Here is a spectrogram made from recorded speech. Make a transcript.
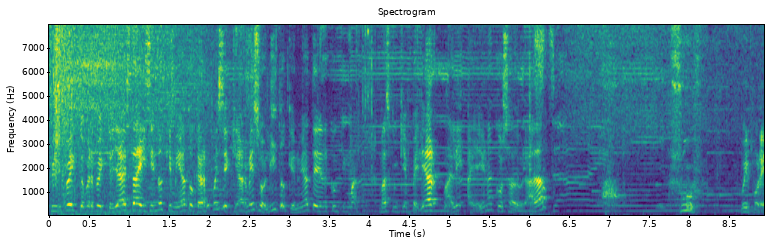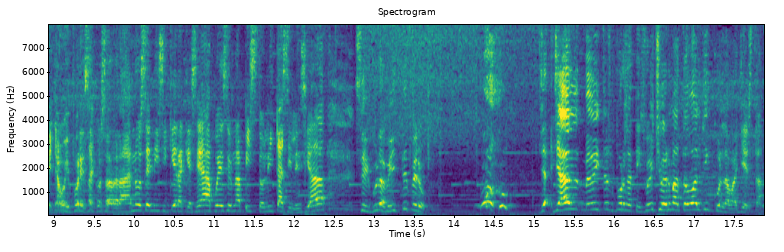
Perfecto, perfecto. Ya está diciendo que me iba a tocar, pues, quedarme solito. Que no iba a tener más con quién pelear. Vale, ahí hay una cosa dorada. Uf, voy por ella, voy por esa cosa dorada. No sé ni siquiera que sea. Puede ser una pistolita silenciada. Seguramente, pero. Ya, ya me doy por satisfecho haber matado a alguien con la ballesta.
